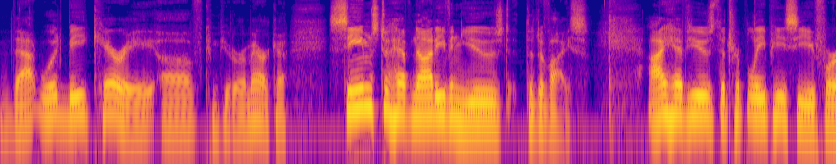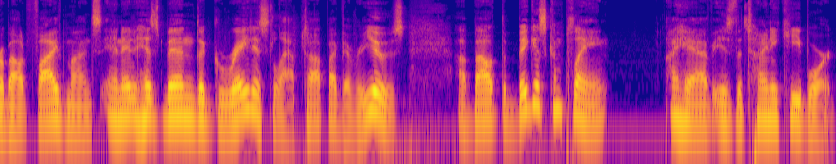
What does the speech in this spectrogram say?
that would be Kerry of Computer America, seems to have not even used the device. I have used the EEE PC for about five months, and it has been the greatest laptop I've ever used. About the biggest complaint I have is the tiny keyboard.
